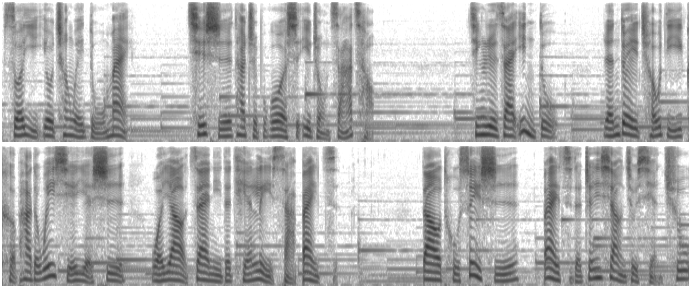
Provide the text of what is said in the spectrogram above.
所以又称为毒麦。其实它只不过是一种杂草。今日在印度，人对仇敌可怕的威胁也是：我要在你的田里撒稗子。到土穗时，稗子的真相就显出，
